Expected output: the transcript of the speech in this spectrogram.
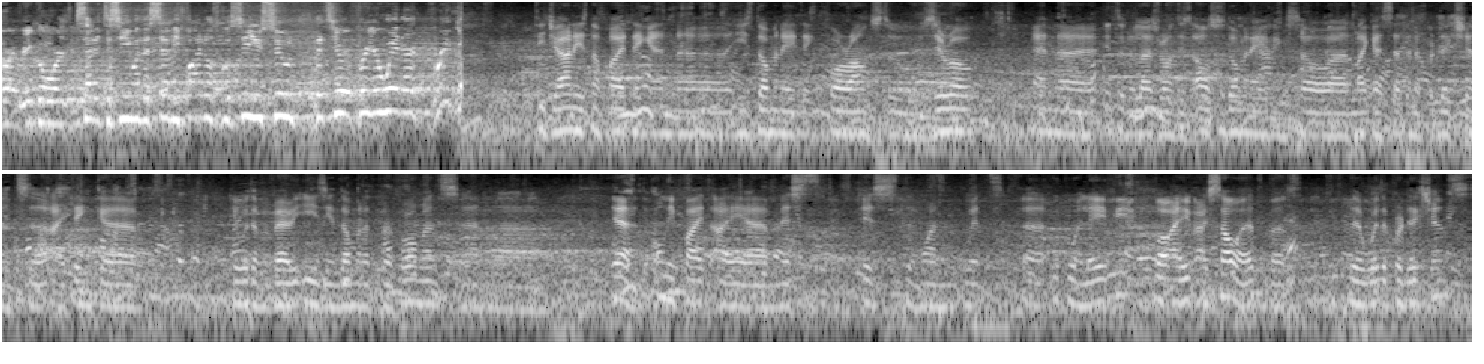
All right, Rico, we're excited to see you in the semifinals. We'll see you soon. Let's hear it for your winner, Rico. Tijani is now fighting and uh, he's dominating four rounds to zero. And uh, into the last round, he's also dominating. So, uh, like I said in the predictions, uh, I think uh, he would have a very easy and dominant performance. And uh, yeah, the only fight I missed is the one with Uku and Levi. Well, I, I saw it, but the, with the predictions.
